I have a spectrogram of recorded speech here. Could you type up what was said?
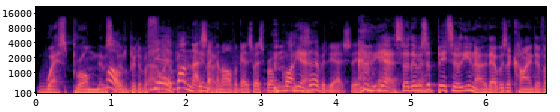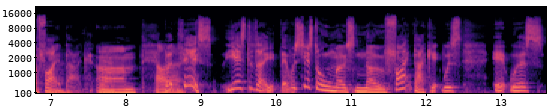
West Brom, there was a little bit of a fight yeah, back. won that you know. second half against West Brom quite Yeah. deservedly, actually. yeah, so there was a bit of, you know, there was a kind of a fight back. Um, Oh, but no. this, yesterday, there was just almost no fight back. It was, it was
